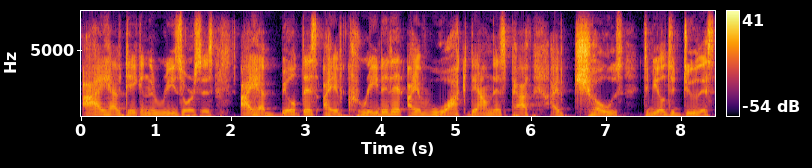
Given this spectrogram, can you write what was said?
I have taken the resources, I have built this, I have created it, I have walked down this path, I've chose to be able to do this,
